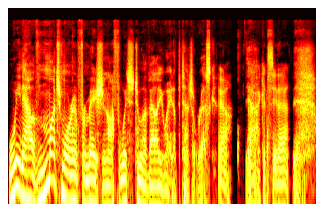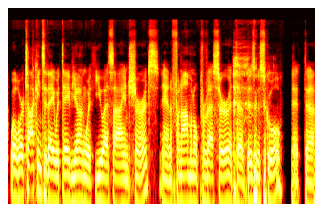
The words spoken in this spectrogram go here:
we now have much more information off which to evaluate a potential risk. Yeah. Yeah, I could see that. Yeah. Well, we're talking today with Dave Young with USI Insurance and a phenomenal professor at the business school at uh,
